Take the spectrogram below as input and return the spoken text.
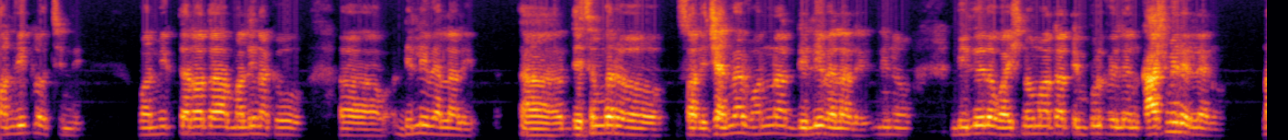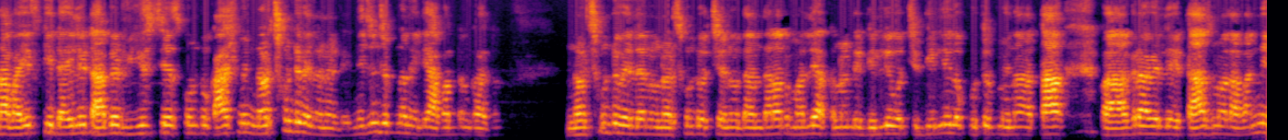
వన్ వీక్లో వచ్చింది. వన్ వీక్ తర్వాత మళ్ళీ నాకు ఢిల్లీ వెళ్ళాలి. డిసెంబర్ సారీ జనవరి వన్ ఢిల్లీ వెళ్ళాలి. నేను ఢిల్లీలో వైష్ణవమాత టెంపుల్కి వెళ్ళాను. కాశ్మీర్ వెళ్ళాను. నా వైఫ్కి డైలీ టాబ్లెట్ యూస్ చేసుకుంటూ కాశ్మీర్ నడుచుకుంటూ వెళ్ళానండి. నిజం చెప్తున్నాను ఇది అబద్ధం కాదు. నడుచుకుంటూ వెళ్ళాను నడుచుకుంటూ వచ్చాను. దాని తర్వాత మళ్ళీ అక్కడ నుండి ఢిల్లీ వచ్చి ఢిల్లీలో కుతుబ్ మినార్ తా ఆగ్రా వెళ్ళి తాజ్ మహల్ అవన్నీ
